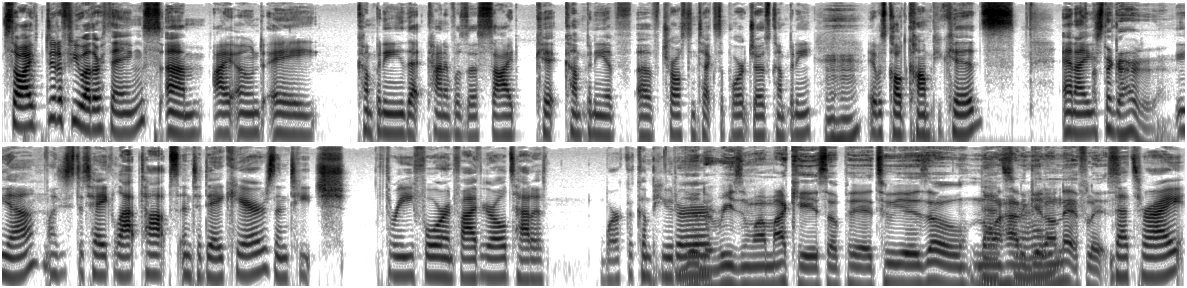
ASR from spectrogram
So I did a few other things. Um, I owned a company that kind of was a sidekick company of, of Charleston Tech Support, Joe's company. Mm-hmm. It was called CompuKids. And I I used think I heard of that. yeah, I used to take laptops into daycares and teach three, four, and five year olds how to work a computer. You're the reason why my kids up here at two years old knowing That's how to get on. Netflix. That's right.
